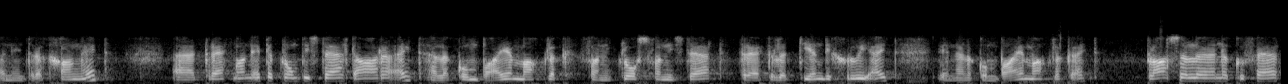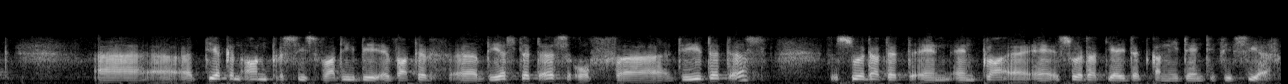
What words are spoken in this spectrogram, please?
in die drukgang het, eh uh, trek maar net 'n klompie stertare uit. Hulle kom baie maklik van die klos van die stert, trek hulle teen die groei uit en hulle kom baie maklik uit. Plaas hulle in 'n koevert uh teken aan presies wat die watter uh, beeste dit is of uh dier dit is sodat dit en en uh, sodat jy dit kan identifiseer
